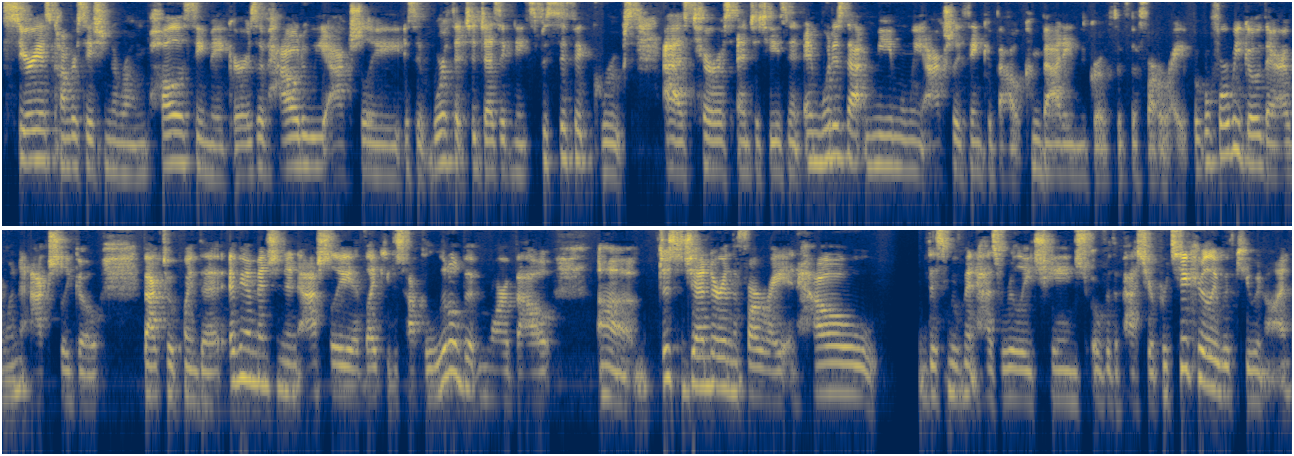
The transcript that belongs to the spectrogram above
serious conversation around policymakers of how do we actually is it worth it to designate specific groups as terrorist entities? And, and what does that mean when we actually think about combating the growth of the far right? But before we go there i want to actually go back to a point that eviane mentioned and ashley i'd like you to talk a little bit more about um, just gender in the far right and how this movement has really changed over the past year, particularly with QAnon.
